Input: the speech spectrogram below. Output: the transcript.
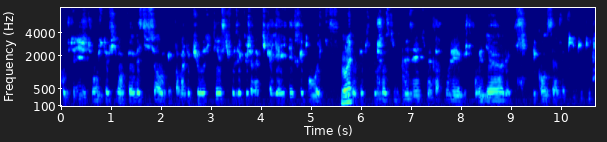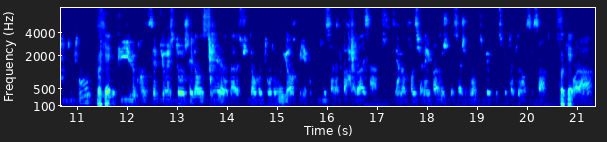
comme je te dis, j'ai toujours eu ce film un peu investisseur, donc avec pas mal de curiosité, ce qui faisait que j'avais un petit cahier à idées très tôt et ouais. j'avais toutes les choses qui me plaisaient, qui m'interpellaient, que je trouvais bien, les, les concepts, tout, tout, tout, tout, tout, tout. Okay. Et puis le concept du resto, je l'ai lancé euh, dans la suite d'un retour de New York, où il y a beaucoup de salades bar là-bas, et, ça, et en France, il n'y en avait pas, donc je trouvais ça génial. Je me suis dit, écoute, c'est top de lancer ça. Ok. Voilà.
